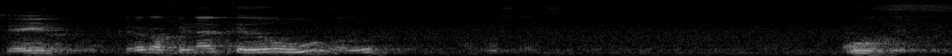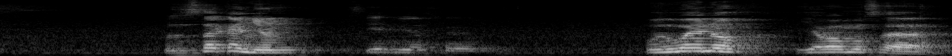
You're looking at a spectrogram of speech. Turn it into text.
Sí, no. Creo que al final quedó uno o dos. Uf. Pues está cañón. Sí, es bien feo. Pues bueno, ya vamos a,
